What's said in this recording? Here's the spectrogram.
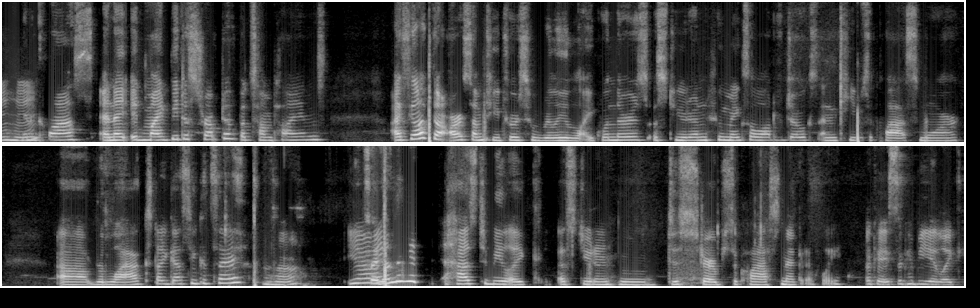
Mm-hmm. in class. And I, it might be disruptive, but sometimes I feel like there are some teachers who really like when there's a student who makes a lot of jokes and keeps the class more uh, relaxed, I guess you could say. Uh-huh. Yeah. So I don't think it has to be like a student who disturbs the class negatively. okay, so it can be a like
